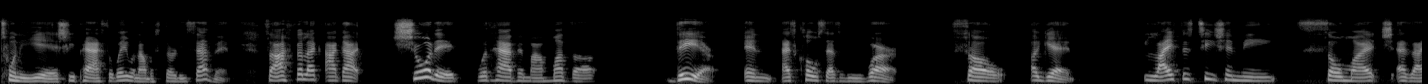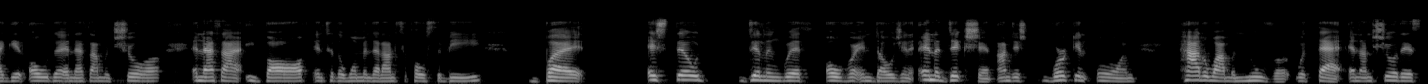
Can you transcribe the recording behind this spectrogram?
20 years. She passed away when I was 37. So I feel like I got shorted with having my mother there and as close as we were. So again, life is teaching me so much as I get older and as I mature and as I evolve into the woman that I'm supposed to be. But it's still dealing with overindulging and addiction. I'm just working on how do I maneuver with that. And I'm sure there's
